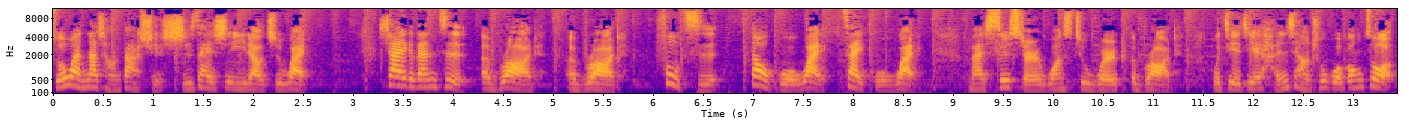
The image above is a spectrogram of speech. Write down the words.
昨晚那场大雪实在是意料之外。下一个单字，abroad，abroad，副词，到国外，在国外。My sister wants to work abroad。我姐姐很想出国工作。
